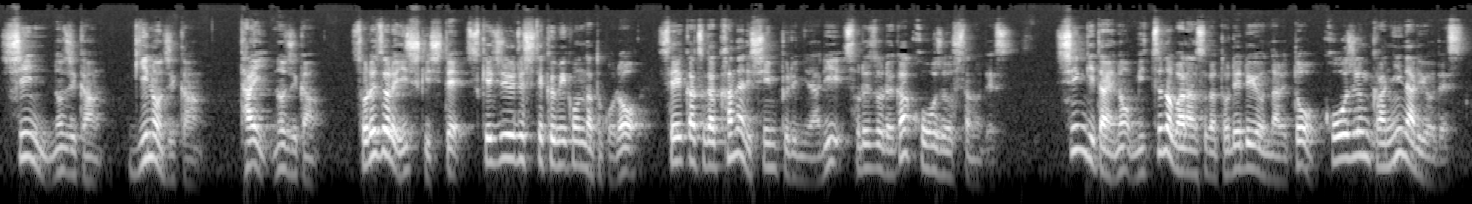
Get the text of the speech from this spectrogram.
真の時間、義の時間、体の時間、それぞれ意識してスケジュールして組み込んだところ、生活がかなりシンプルになり、それぞれが向上したのです。心技体の3つのバランスが取れるようになると、好循環になるようです。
